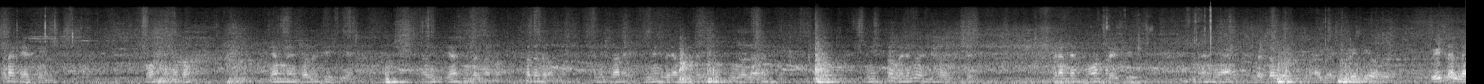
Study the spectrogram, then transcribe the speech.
ഇവിടെ ഞാൻ പിന്നെ എത്തിയ അത് ഗ്യാസ് വന്നു ഇപ്പം തന്നെ വന്നു. എനിക്ക് സാറേ ഇങ്ങനെ വരാൻ പറ്റുന്ന നീ ഇപ്പം വരുന്ന വലിയ നോക്കിയിട്ട് ഇവിടെ എന്റെ ഫോൺ ട്രേസ് ചെയ്തു ഞാൻ പെട്ടെന്ന് വീട്ടിലല്ല.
